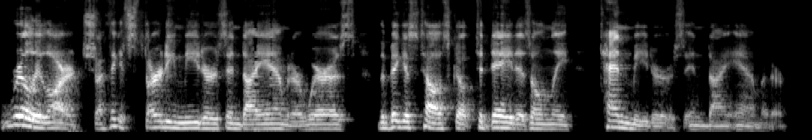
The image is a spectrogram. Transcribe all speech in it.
really large. I think it's 30 meters in diameter, whereas the biggest telescope to date is only 10 meters in diameter.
